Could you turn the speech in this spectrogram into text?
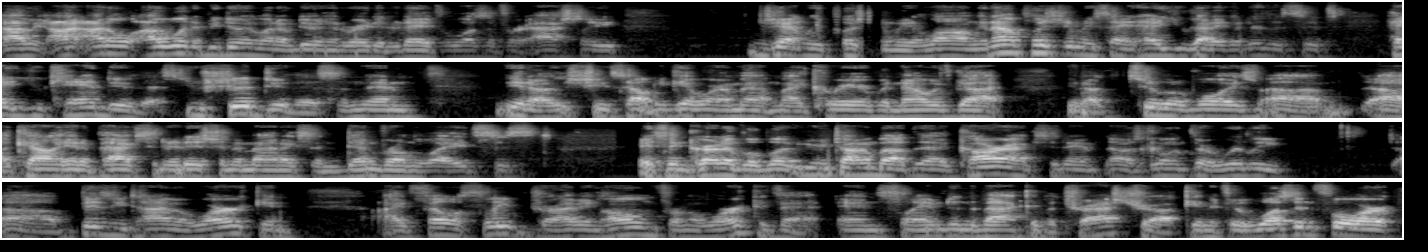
I mean, I, I, don't, I wouldn't be doing what I'm doing in radio today if it wasn't for Ashley gently pushing me along and not pushing me saying, "Hey, you got to go do this." It's, "Hey, you can do this. You should do this." And then you know, she's helped me get where I'm at in my career. But now we've got, you know, two little boys, um, uh, Callahan and Paxton, addition to Maddox and Denver on the way. It's just, it's incredible. But you're talking about the car accident. I was going through a really uh, busy time at work and I fell asleep driving home from a work event and slammed in the back of a trash truck. And if it wasn't for,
